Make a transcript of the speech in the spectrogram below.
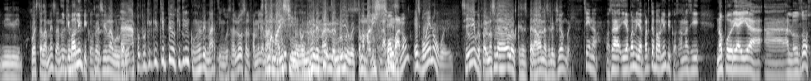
Ni puesta a la mesa, ¿no? Y que va a olímpicos, Iba a ¿no? decir una vulgaridad. Nah, ¿por, por qué, qué, qué pedo? ¿Qué tienen con Henry Martin, güey? Saludos a la familia Está Martin. ¿Qué mamadísimo, güey. Henry lo Martin, envidio, güey? güey. Está mamadísimo. La bomba, ¿no? Es bueno, güey. Sí, güey, pero no se le ha dado lo que se esperaba en la selección, güey. Sí, no. O sea, y bueno, y aparte va a Olímpicos. Aún así, no podría ir a, a- a los dos.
